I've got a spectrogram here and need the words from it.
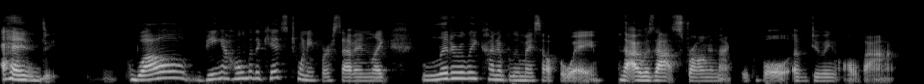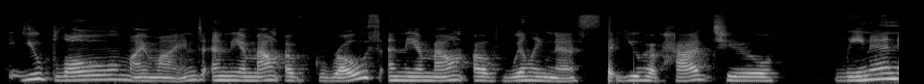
And while being at home with the kids 24 7, like literally kind of blew myself away that I was that strong and that capable of doing all that. You blow my mind and the amount of growth and the amount of willingness that you have had to lean in,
